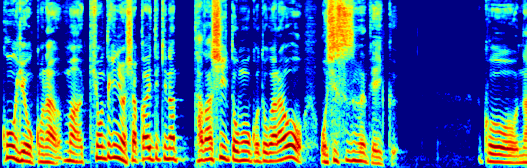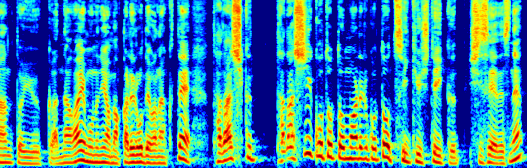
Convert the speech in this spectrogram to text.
講義を行う。まあ基本的には社会的な正しいと思う事柄を推し進めていく。こうなんというか長いものには巻かれろではなくて正しく正しいことと思われることを追求していく姿勢ですね。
